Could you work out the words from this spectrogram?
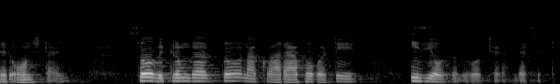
their own styles so Vikram గారితో నాకు ఆ ర్యాప్ బట్టి ఈజీ అవుతుంది వర్క్ చేయడం. That's it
